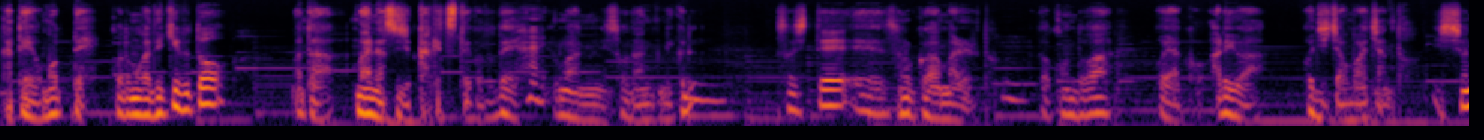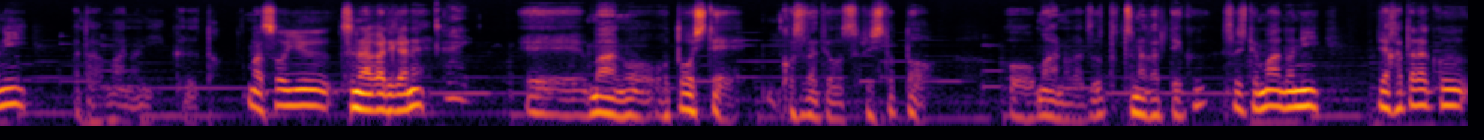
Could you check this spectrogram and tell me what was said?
家庭を持って子供ができるとまたマイナス10ヶ月ということで、はい、馬に相談に来る、うん、そして、えー、その子が生まれると、うん、今度は親子あるいはおじいちゃんおばあちゃんと一緒にまたマーノに来ると、まあ、そういうつながりがね、はい。えー、マーノを通して子育てをする人とマーノがずっとつながっていく。そしてマーノにで働く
